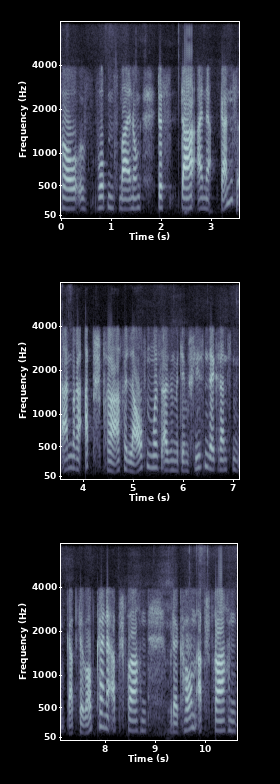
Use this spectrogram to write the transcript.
Frau Wuppens Meinung, dass da eine ganz andere Absprache laufen muss. Also mit dem Schließen der Grenzen gab es ja überhaupt keine Absprachen oder kaum Absprachen.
